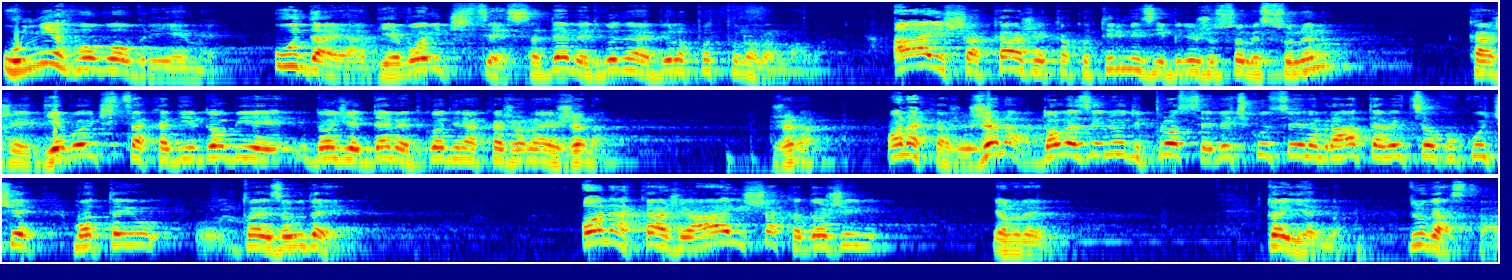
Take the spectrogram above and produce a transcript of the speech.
U njihovo vrijeme udaja djevojčice sa 9 godina je bilo potpuno normalno. Ajša kaže, kako Tirmizi bilježu svome sunenu, kaže, djevojčica kad je dobije, dođe 9 godina, kaže, ona je žena. Žena. Ona kaže, žena, dolaze ljudi, prose, već kucaju na vrata, već se oko kuće motaju, to je za udaje. Ona kaže, Ajša, kad doživi, jel u redu? To je jedno. Druga stvar.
